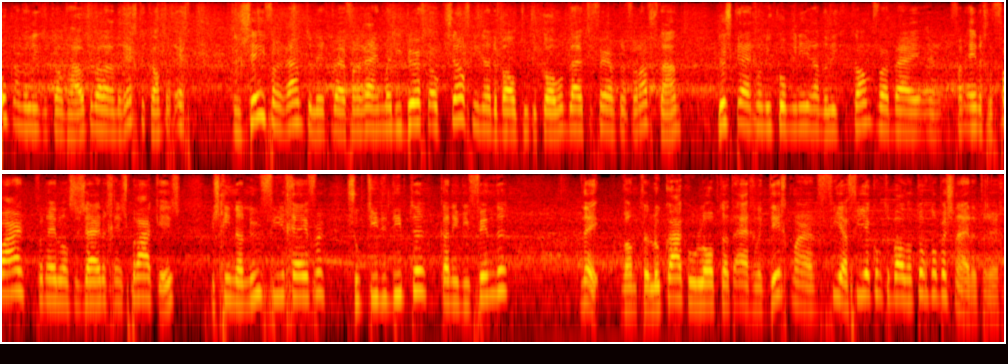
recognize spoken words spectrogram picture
ook aan de linkerkant houden. Terwijl aan de rechterkant toch echt een zee van ruimte ligt bij Van Rijn. Maar die durft ook zelf niet naar de bal toe te komen. Blijft er ver vanaf staan. Dus krijgen we nu combineren aan de linkerkant. Waarbij er van enig gevaar van Nederlandse zijde geen sprake is. Misschien dan nu viergever. Zoekt hij de diepte? Kan hij die vinden? Nee, want uh, Lukaku loopt dat eigenlijk dicht. Maar via via komt de bal dan toch nog bij Snijder terecht.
